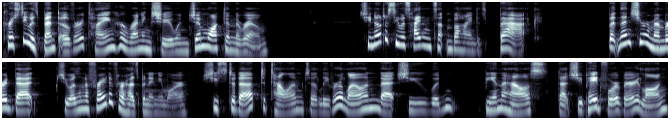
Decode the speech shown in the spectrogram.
Christy was bent over, tying her running shoe, when Jim walked in the room. She noticed he was hiding something behind his back, but then she remembered that she wasn't afraid of her husband anymore. She stood up to tell him to leave her alone, that she wouldn't be in the house that she paid for very long,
